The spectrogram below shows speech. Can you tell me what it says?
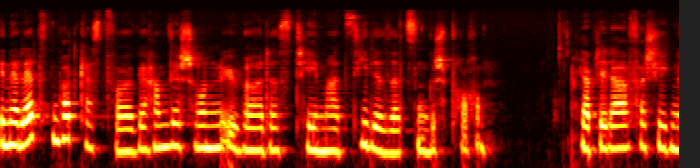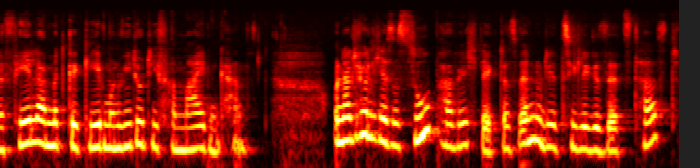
In der letzten Podcast-Folge haben wir schon über das Thema Ziele setzen gesprochen. Ich habe dir da verschiedene Fehler mitgegeben und wie du die vermeiden kannst. Und natürlich ist es super wichtig, dass wenn du dir Ziele gesetzt hast,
